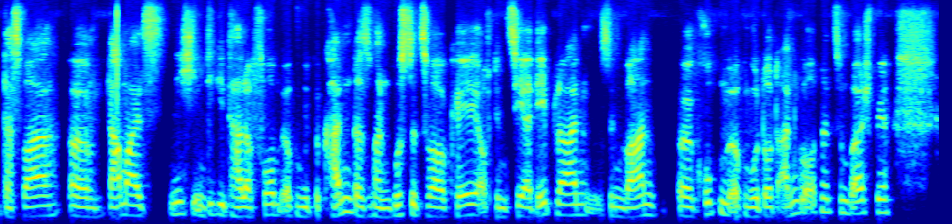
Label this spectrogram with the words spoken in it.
das war ähm, damals nicht in digitaler Form irgendwie bekannt. Also man wusste zwar, okay, auf dem CAD-Plan sind Warengruppen irgendwo dort angeordnet zum Beispiel,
